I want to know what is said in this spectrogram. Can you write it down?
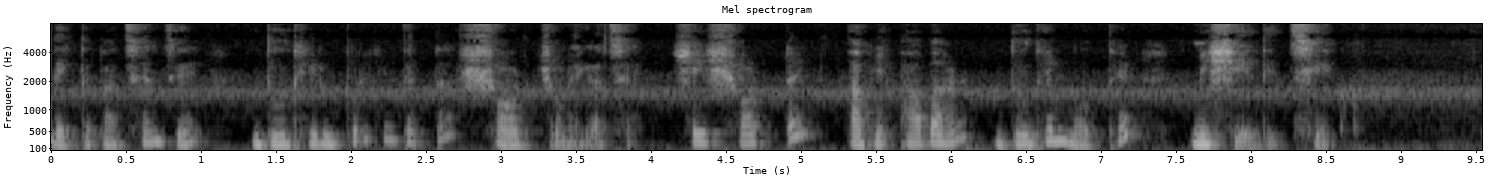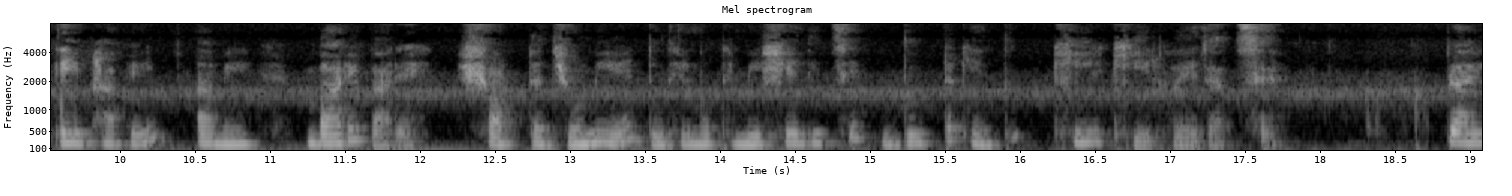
দেখতে পাচ্ছেন যে দুধের উপরে কিন্তু একটা শর্ট জমে গেছে। সেই শর্টটাই আমি আবার দুধের মধ্যে মিশিয়ে দিচ্ছি। এইভাবেই আমি বারে বারে শর্টটা জমিয়ে দুধের মধ্যে মিশিয়ে দিচ্ছি, দুধটা কিন্তু ক্ষীর ক্ষীর হয়ে যাচ্ছে। প্রায়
